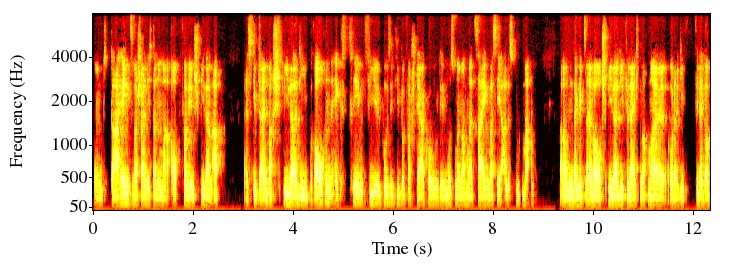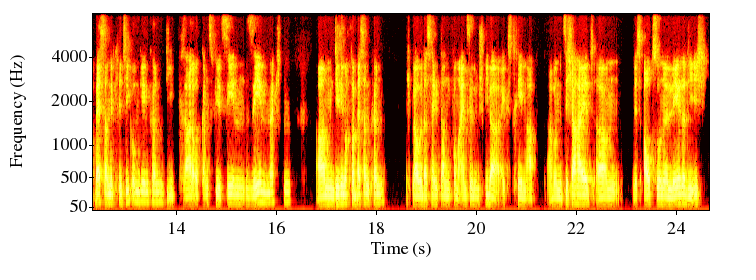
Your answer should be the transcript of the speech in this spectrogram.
Und da hängt es wahrscheinlich dann immer auch von den Spielern ab. Es gibt einfach Spieler, die brauchen extrem viel positive Verstärkung. Denen muss man nochmal zeigen, was sie alles gut machen. Ähm, da gibt es einfach auch Spieler, die vielleicht nochmal oder die vielleicht auch besser mit Kritik umgehen können, die gerade auch ganz viel Szenen sehen möchten, ähm, die sie noch verbessern können. Ich glaube, das hängt dann vom einzelnen Spieler extrem ab. Aber mit Sicherheit ähm, ist auch so eine Lehre, die ich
